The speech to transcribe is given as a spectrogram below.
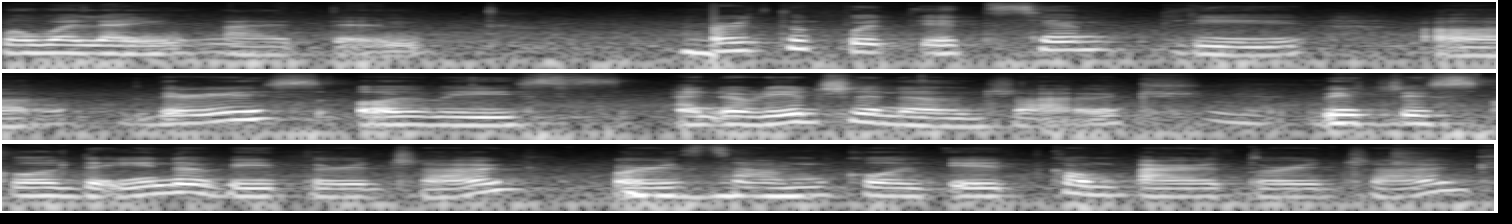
mawala yung patent. Or to put it simply, uh, there is always an original drug, which is called the innovator drug, or some call it comparator drug.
